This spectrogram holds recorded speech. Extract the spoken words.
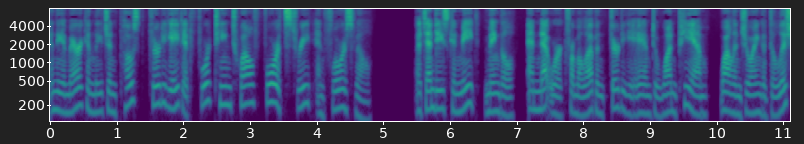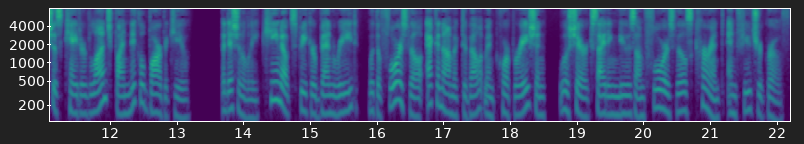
in the American Legion Post 38 at 1412 4th Street in Floresville. Attendees can meet, mingle, and network from 11:30 a.m. to 1 p.m. while enjoying a delicious catered lunch by Nickel Barbecue. Additionally, keynote speaker Ben Reed, with the Floresville Economic Development Corporation, will share exciting news on Floresville's current and future growth.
